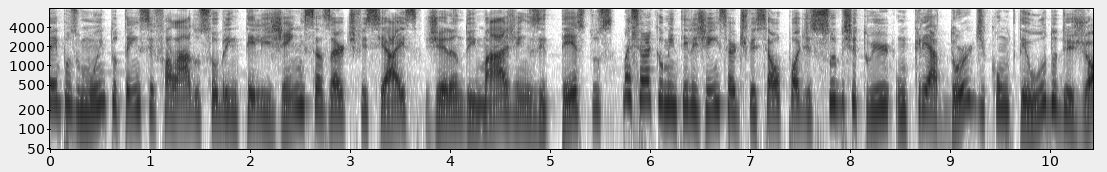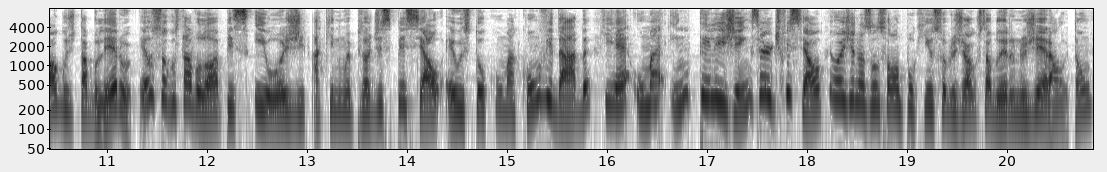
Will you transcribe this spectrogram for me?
Tempos, muito tem se falado sobre inteligências artificiais gerando imagens e textos, mas será que uma inteligência artificial pode substituir um criador de conteúdo de jogos de tabuleiro? Eu sou Gustavo Lopes e hoje, aqui num episódio especial, eu estou com uma convidada que é uma inteligência artificial. E hoje nós vamos falar um pouquinho sobre jogos de tabuleiro no geral. Então,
